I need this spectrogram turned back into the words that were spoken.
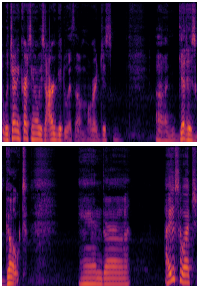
with Johnny Carson, he always argued with him or just uh, get his goat. And uh, I used to watch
